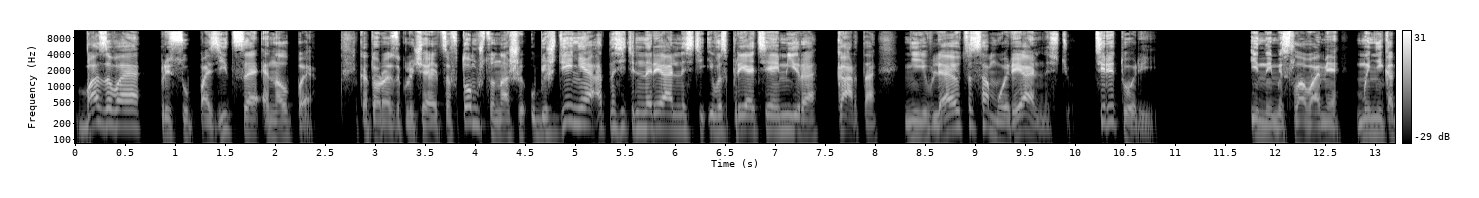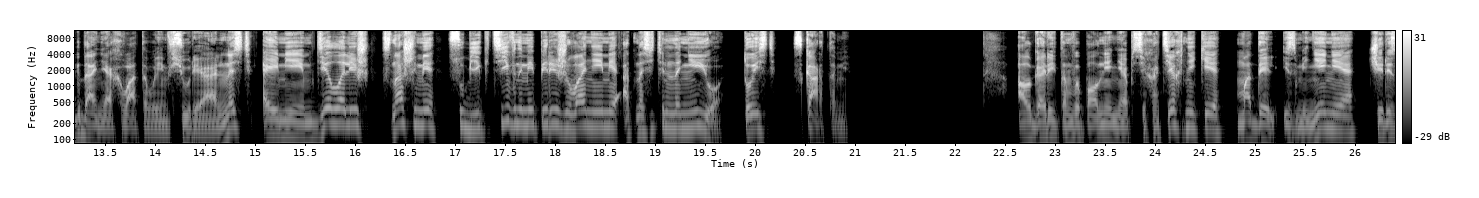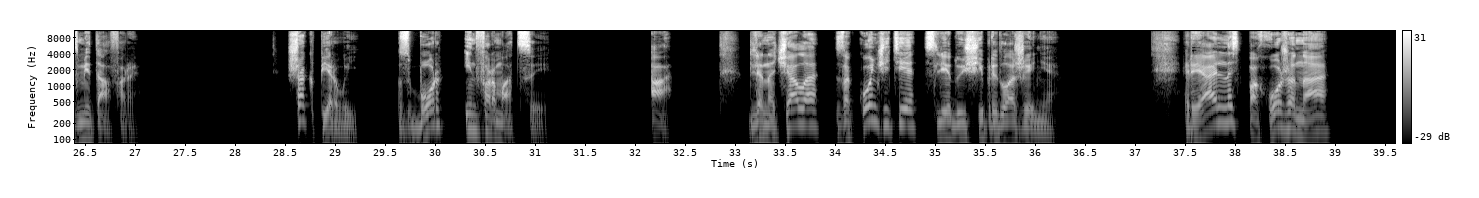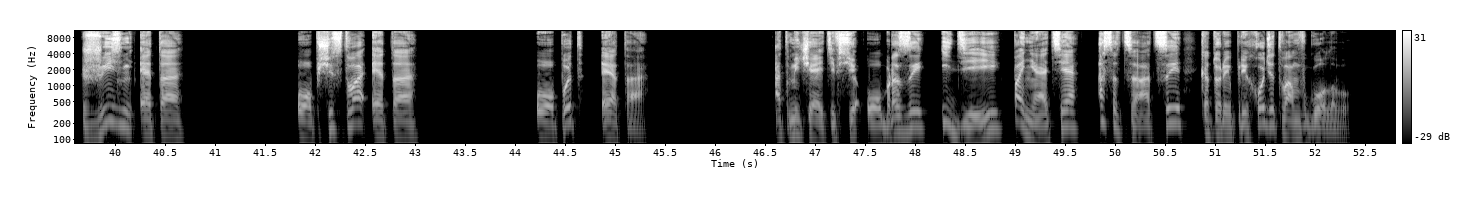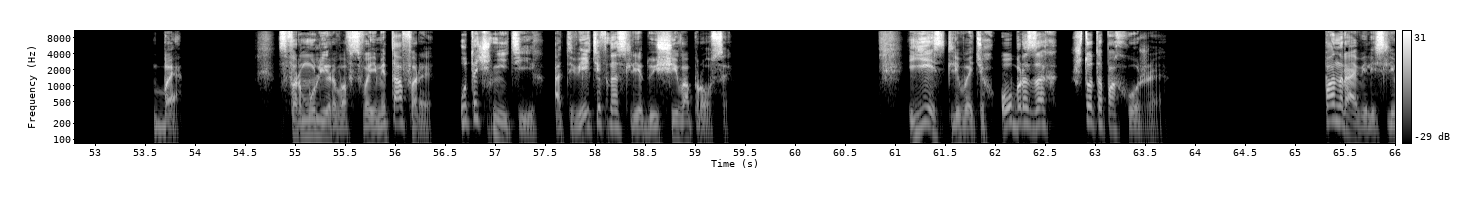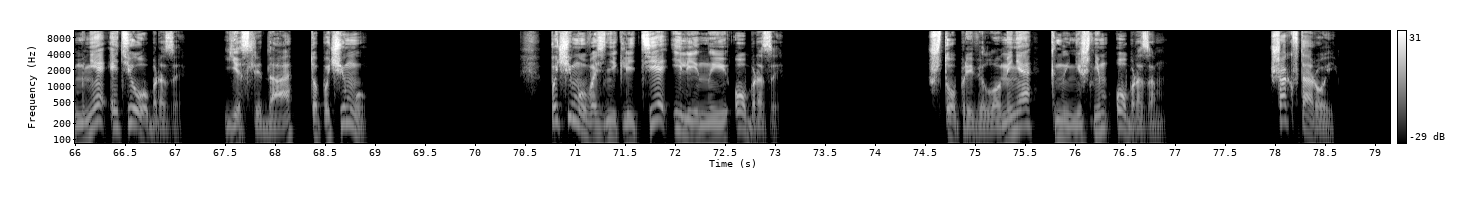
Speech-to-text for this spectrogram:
Базовая пресуппозиция НЛП, которая заключается в том, что наши убеждения относительно реальности и восприятия мира, карта, не являются самой реальностью, территорией. Иными словами, мы никогда не охватываем всю реальность, а имеем дело лишь с нашими субъективными переживаниями относительно нее, то есть с картами. Алгоритм выполнения психотехники, модель изменения через метафоры. Шаг первый. Сбор информации. А. Для начала закончите следующие предложения. Реальность похожа на «жизнь – это», «общество – это», «опыт – это». Отмечайте все образы, идеи, понятия, ассоциации, которые приходят вам в голову. Б. Сформулировав свои метафоры, уточните их, ответив на следующие вопросы. Есть ли в этих образах что-то похожее? Понравились ли мне эти образы? Если да, то почему? Почему возникли те или иные образы? Что привело меня к нынешним образам? Шаг второй.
